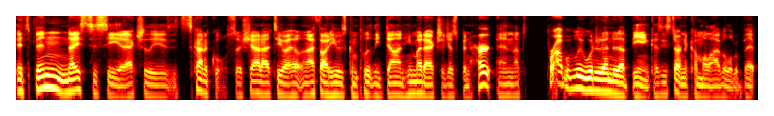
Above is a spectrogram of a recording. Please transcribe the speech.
It's been nice to see it. Actually, it's kind of cool. So shout out to T.Y. Hilton. I thought he was completely done. He might actually just been hurt, and that's probably what it ended up being because he's starting to come alive a little bit.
